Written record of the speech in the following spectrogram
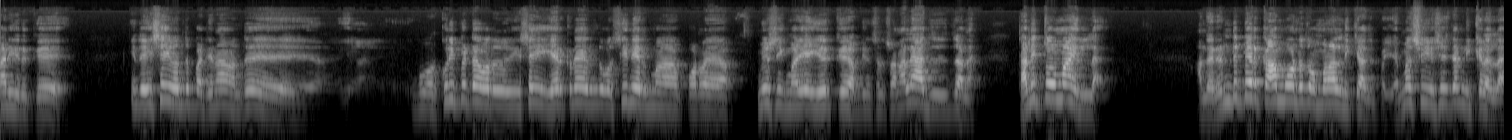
மாதிரி இருக்கு. இந்த இசை வந்து பார்த்தீங்கன்னா வந்து ஒரு குறிப்பிட்ட ஒரு இசை ஏற்கனவே இருந்து ஒரு சீனியர் போடுற மியூசிக் மாதிரியே இருக்கு அப்படின்னு சொல்லி சொன்னாலே அது இதுதானே. தனித்துவமாக இல்லை. அந்த ரெண்டு பேர் காம்பவுண்டது ரொம்ப நாள் நிற்காது இப்போ எம்எஸ்வி இசைத்தால் நிற்கலைல்ல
